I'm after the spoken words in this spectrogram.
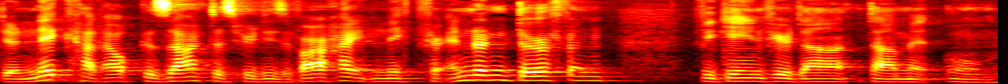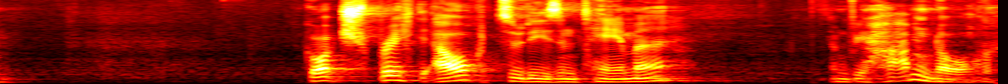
Der Nick hat auch gesagt, dass wir diese Wahrheiten nicht verändern dürfen. Wie gehen wir da, damit um? Gott spricht auch zu diesem Thema und wir haben noch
